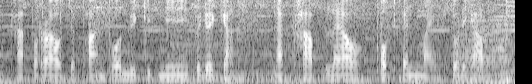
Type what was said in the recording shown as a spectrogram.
นะครับ เราจะผ่านพ้นวิกฤตนี้ไปด้วยกันนะครับ แล้วพบกันใหม่ สวัสดีครับ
